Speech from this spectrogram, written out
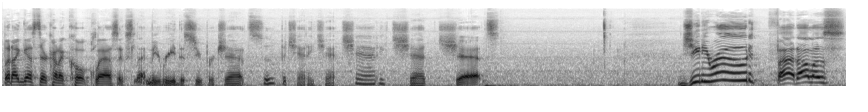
But I guess they're kind of cult classics. Let me read the super chat. Super chatty chat, chatty chat chats. Jeannie Rude, five dollars.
